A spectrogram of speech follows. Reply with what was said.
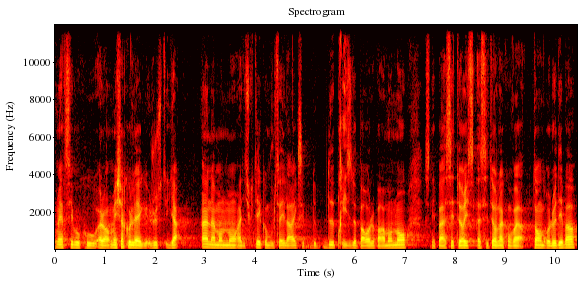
Merci beaucoup. Alors, mes chers collègues, juste, il y a un amendement à discuter. Comme vous le savez, la règle, c'est de deux prises de parole par amendement. Ce n'est pas à cette heure, là qu'on va tendre le débat.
